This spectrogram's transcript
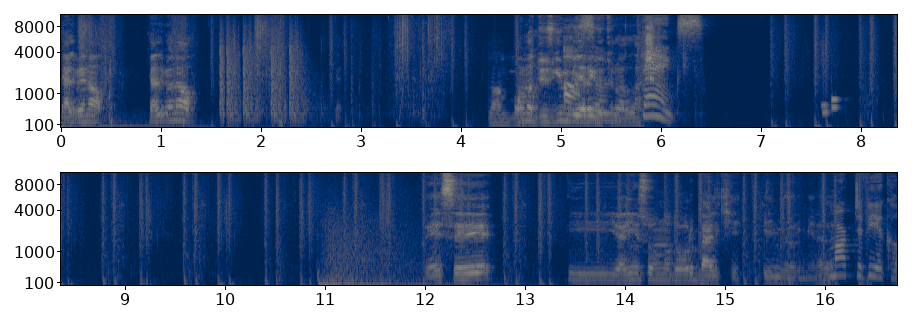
Gel beni al. Gel beni al. Lan. Ama düzgün bir yere götür. Allah aşkına. Thanks. VS'yi yayın sonuna doğru belki. Bilmiyorum yine de. Marked a vehicle.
